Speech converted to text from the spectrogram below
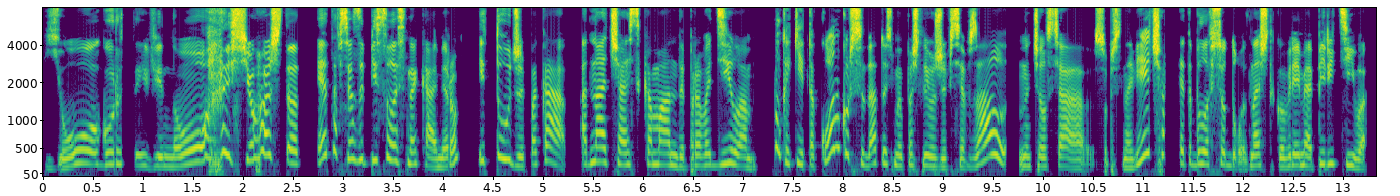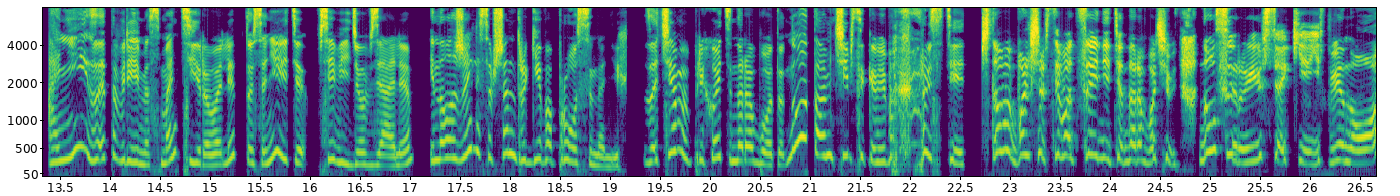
йогурты, вино, еще что-то. Это все записывалось на камеру. И тут же, пока одна часть команды проводила ну, какие-то конкурсы, да, то есть мы пошли уже все в зал, начался, собственно, вечер. Это было все до, знаешь, такое время аперитива. Они за это время смонтировали, то есть они эти все видео взяли и наложили совершенно другие вопросы на них. Зачем вы приходите на работу? Ну, там чипсиками похрустеть. Что вы больше всего цените на рабочем? Ну, сыры всякие, вино.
